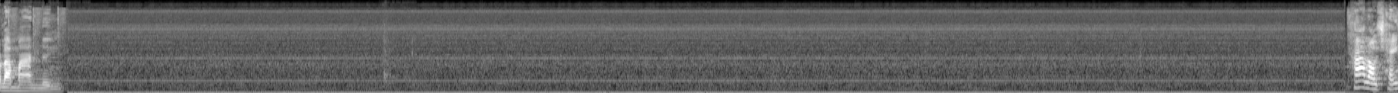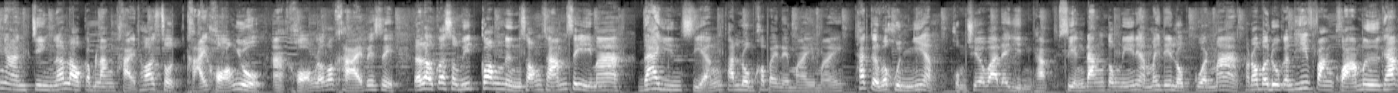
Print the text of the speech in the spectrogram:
ประมาณหนึ่ง ถ้าเราใช้งานจริงแล้วเรากำลังถ่ายทอดสดขายของอยู่อะของเราก็ขายไปสิ แล้วเราก็สวิตช์กล้อง 1 2 3 4 มา ได้ยินเสียงพัดลมเข้าไปในไมค์ไหม ถ้าเกิดว่าคุณเงียบ ผมเชื่อว่าได้ยินครับ เสียงดังตรงนี้เนี่ยไม่ได้รบกวนมาก เรามาดูกันที่ฝั่งขวามือครับ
